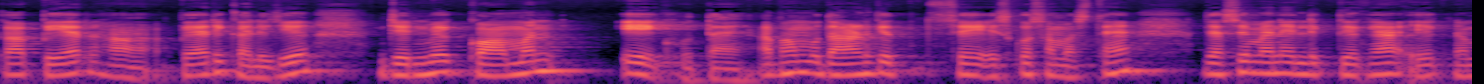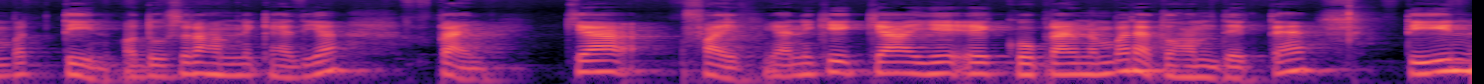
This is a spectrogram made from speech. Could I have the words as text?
का पेयर हाँ पेयर ही कह लीजिए, जिनमें कॉमन एक होता है। अब हम उदाहरण के से इसको समझते हैं। जैसे मैंने लिख दिया एक नंबर तीन, और दूसरा हमने कह दिया प्राइम क्या फाइव यानी कि क्या ये एक को प्राइम नंबर है? तो हम देखते हैं। तीन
